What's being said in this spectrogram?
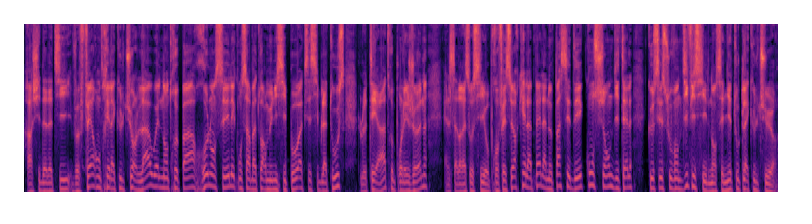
Rachida Dati veut faire entrer la culture là où elle n'entre pas, relancer les conservatoires municipaux accessibles à tous, le théâtre pour les jeunes. Elle s'adresse aussi aux professeurs qu'elle appelle à ne pas céder, consciente, dit-elle, que c'est souvent difficile d'enseigner toute la culture.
